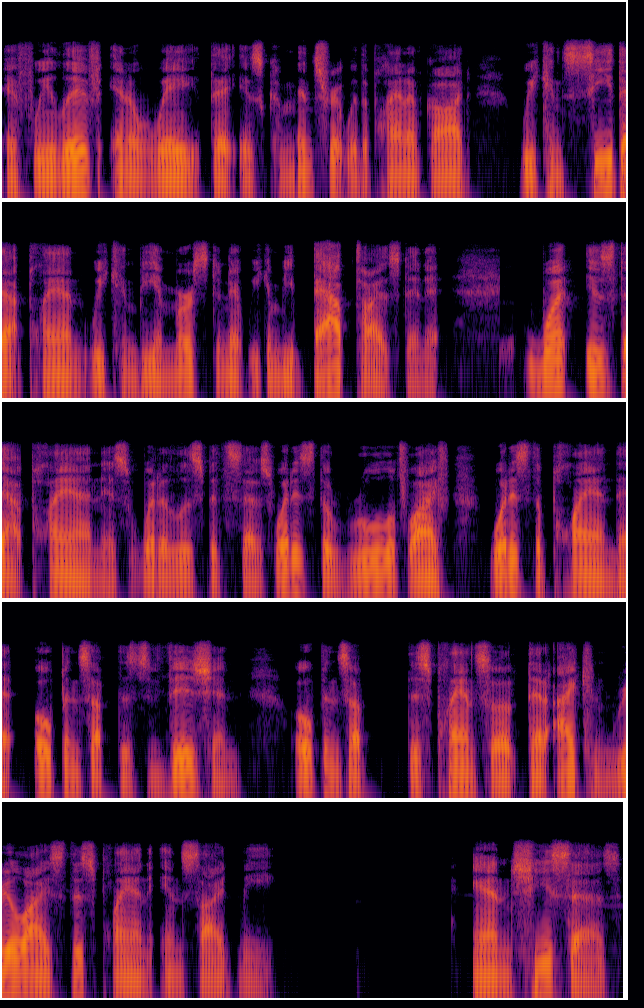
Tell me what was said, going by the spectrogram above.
if we live in a way that is commensurate with the plan of God, we can see that plan, we can be immersed in it, we can be baptized in it, what is that plan is what Elizabeth says. What is the rule of life? What is the plan that opens up this vision, opens up this plan so that I can realize this plan inside me? And she says,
